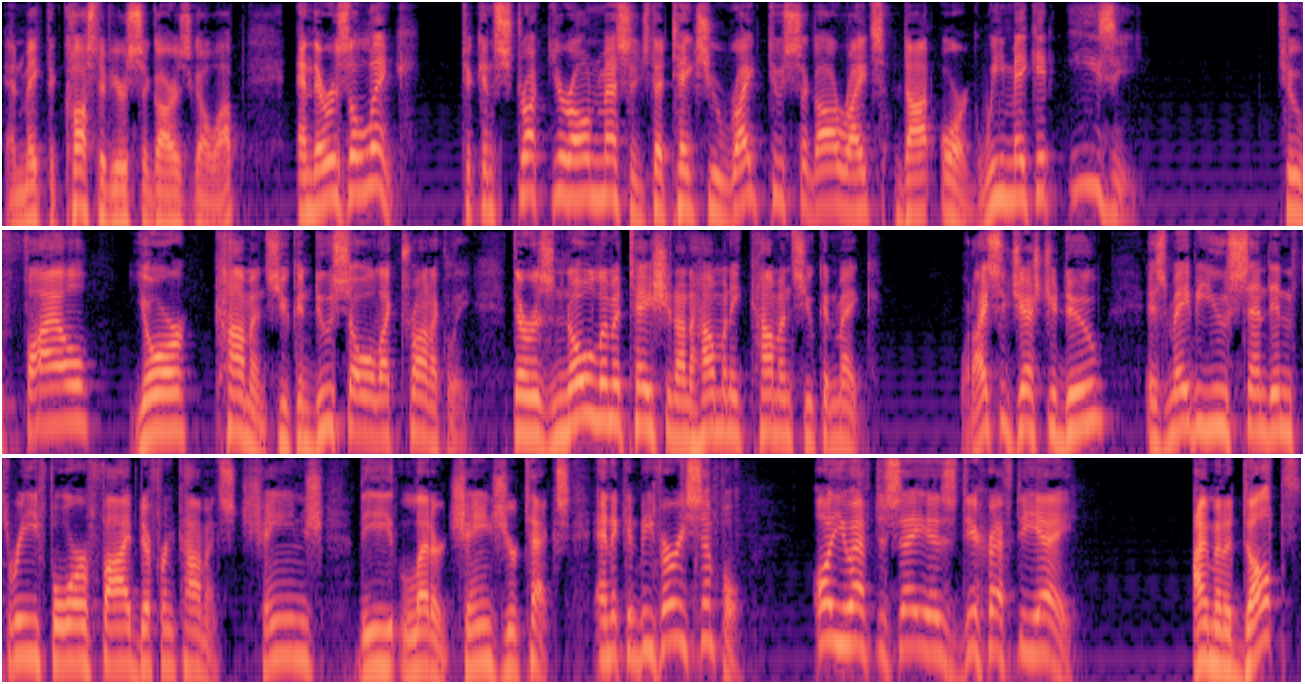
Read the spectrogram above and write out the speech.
and make the cost of your cigars go up. And there is a link to construct your own message that takes you right to cigarrights.org. We make it easy to file your comments. You can do so electronically. There is no limitation on how many comments you can make. What I suggest you do is maybe you send in three, four, five different comments. Change the letter, change your text. And it can be very simple. All you have to say is, Dear FDA, I'm an adult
